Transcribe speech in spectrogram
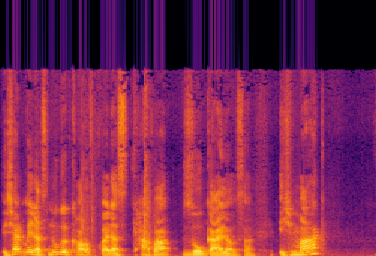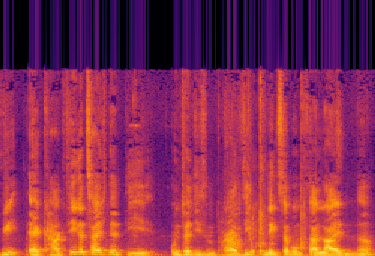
ich habe mir das nur gekauft, weil das Cover so geil aussah. Ich mag, wie er Charaktere zeichnet, die unter diesem Parasiten Dingsabums da leiden, ne?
